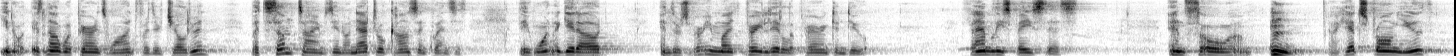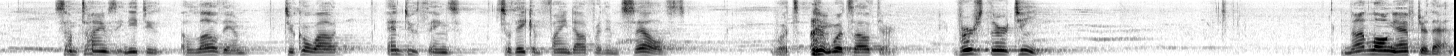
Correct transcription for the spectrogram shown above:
you know, it's not what parents want for their children, but sometimes, you know, natural consequences. They want to get out, and there's very much, very little a parent can do. Families face this. And so, um, a headstrong youth, sometimes they need to allow them to go out and do things so they can find out for themselves what's, what's out there. Verse 13. Not long after that,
